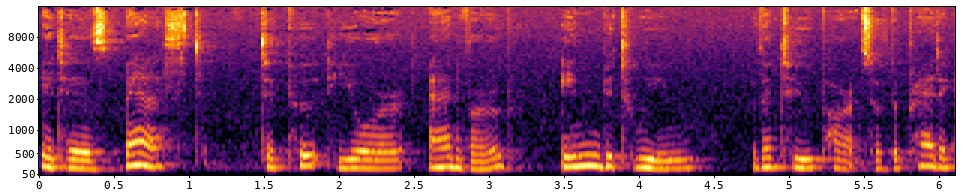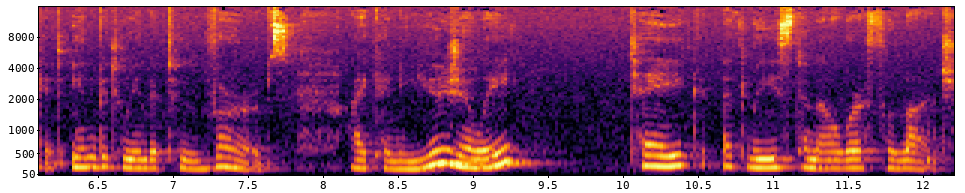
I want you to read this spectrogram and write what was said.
it is best to put your adverb in between the two parts of the predicate, in between the two verbs. I can usually take at least an hour for lunch.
